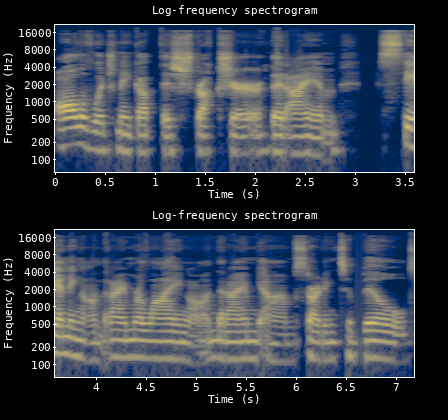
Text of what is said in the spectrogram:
all of which make up this structure that I am standing on, that I am relying on, that I am um, starting to build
